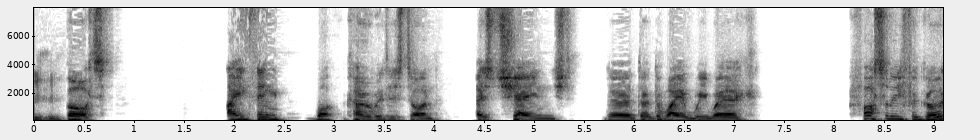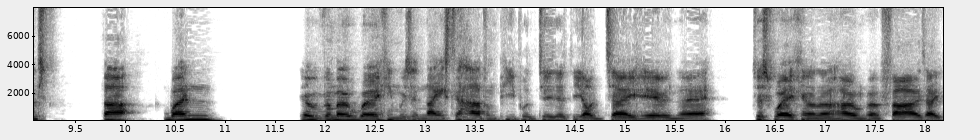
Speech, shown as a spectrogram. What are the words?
Mm-hmm. But I think what COVID has done has changed the, the, the way we work, possibly for good. That when you know, remote working was a nice to have and people did it the odd day here and there, just working on a home on Friday,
